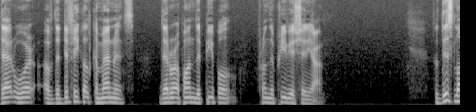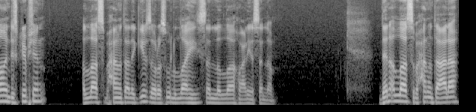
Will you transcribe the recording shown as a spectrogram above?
that were of the difficult commandments that were upon the people from the previous Sharia. So this long description Allah subhanahu wa ta'ala gives of Rasulullah sallallahu alayhi wasallam. Then Allah subhanahu wa ta'ala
